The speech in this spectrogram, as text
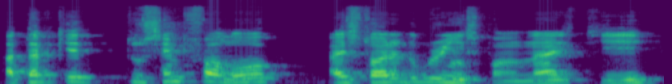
Até porque tu sempre falou a história do Greenspan, né? Que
